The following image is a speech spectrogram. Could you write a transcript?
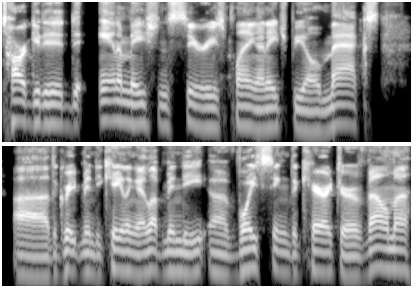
targeted animation series playing on HBO Max. Uh, the great Mindy Kaling. I love Mindy uh, voicing the character of Velma.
